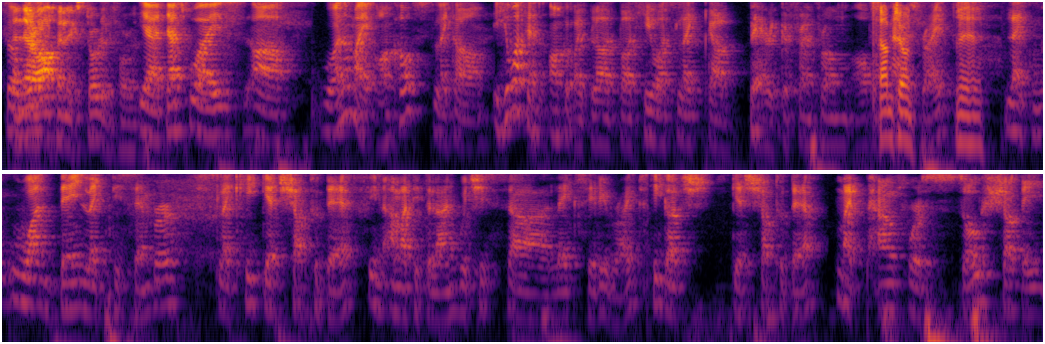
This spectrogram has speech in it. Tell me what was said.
So and they're we're- often extorted for it. Yeah, that's why it's, uh, one of my uncles, like uh, he wasn't uncle by blood, but he was like a very good friend from all parents, right? Yeah. Like one day in like December, like he gets shot to death in Amatitlan, which is uh, Lake City, right? He got sh- gets shot to death. My parents were so shocked. They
